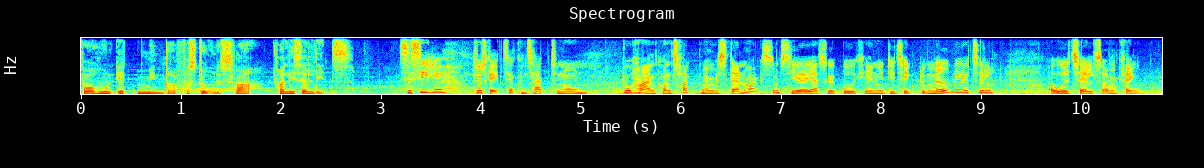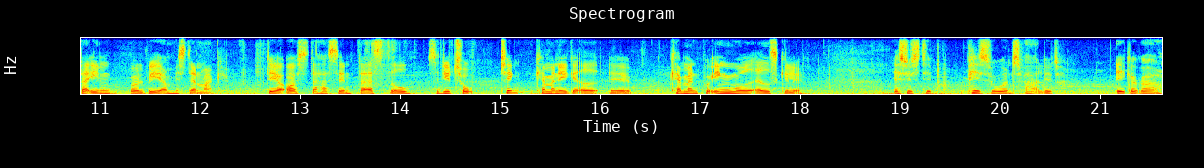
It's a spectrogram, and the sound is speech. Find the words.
får hun et mindre forstående svar fra Lisa Lenz. Cecilie, du skal ikke tage kontakt til nogen. Du har en kontrakt med Miss Danmark, som siger, at jeg skal godkende de ting, du medvirker til, og udtalelser omkring, der involverer Miss Danmark. Det er os, der har sendt dig afsted, så de to ting kan man ikke ad, øh, kan man på ingen måde adskille. Jeg synes, det er pisse uansvarligt ikke at gøre.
